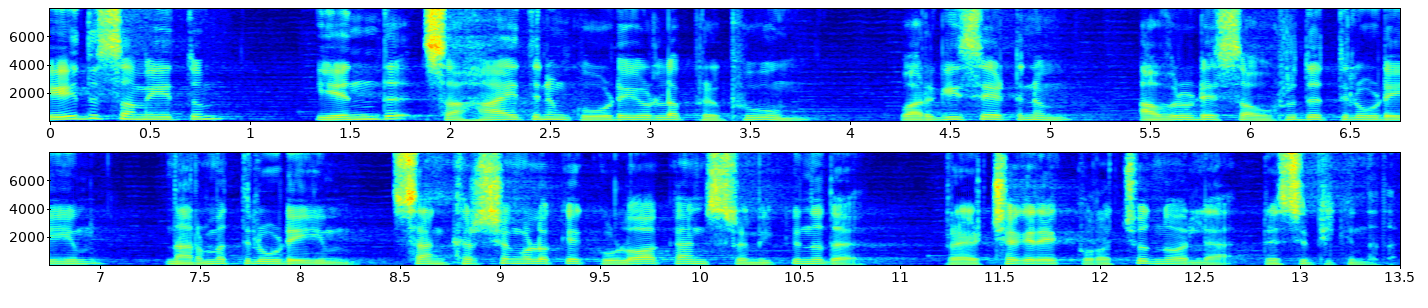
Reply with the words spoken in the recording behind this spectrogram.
ഏതു സമയത്തും എന്ത് സഹായത്തിനും കൂടെയുള്ള പ്രഭുവും വർഗീസേട്ടനും അവരുടെ സൗഹൃദത്തിലൂടെയും നർമ്മത്തിലൂടെയും സംഘർഷങ്ങളൊക്കെ കുളവാക്കാൻ ശ്രമിക്കുന്നത് പ്രേക്ഷകരെ കുറച്ചൊന്നുമല്ല രസിപ്പിക്കുന്നത്.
